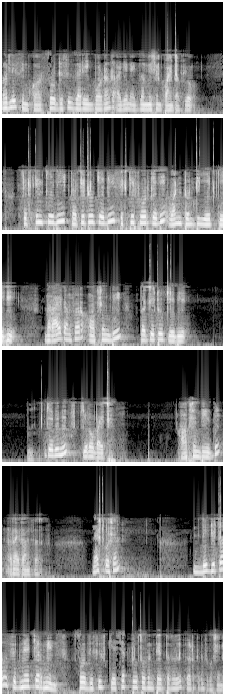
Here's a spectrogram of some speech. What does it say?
early sim card? So this is very important. Again examination point of view. 16 kb 32 kb 64 kb 128 kb the right answer option b 32 kb kb means kilobyte. Option b is the right answer. Next question digital signature means so this is KSET 2000 paper ಅಲ್ಲಿ ಕೇಳಿರ್ತಕ್ಕಂಥ ಕ್ವಶನ್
